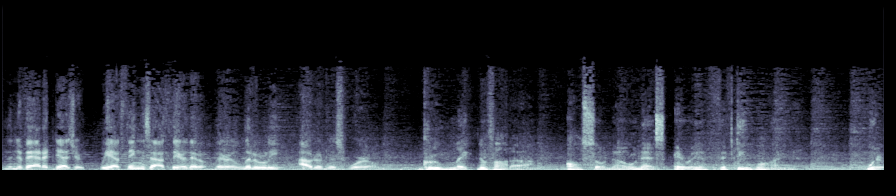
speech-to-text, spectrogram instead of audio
In the Nevada desert, we have things out there that are, that are literally out of this world. Groom Lake, Nevada, also known as Area 51, where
